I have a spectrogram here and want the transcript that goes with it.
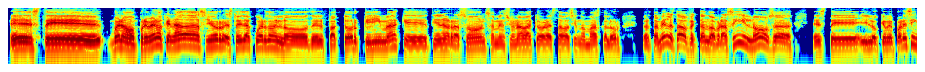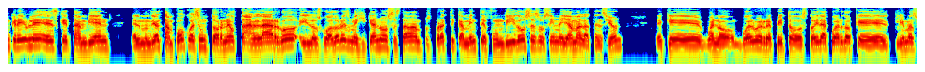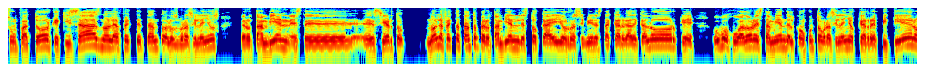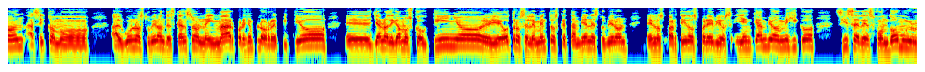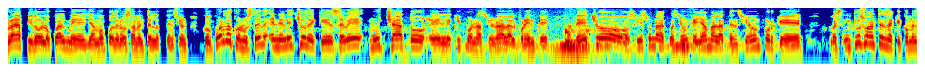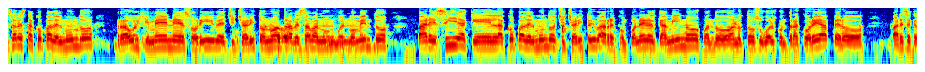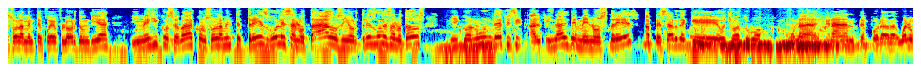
Este, bueno, primero que nada, señor, estoy de acuerdo en lo del factor clima, que tiene razón, se mencionaba que ahora estaba haciendo más calor, pero también le estaba afectando a Brasil, ¿no? O sea, este, y lo que me parece increíble es que también el Mundial tampoco es un torneo tan largo y los jugadores mexicanos estaban pues prácticamente fundidos, eso sí me llama la atención. Eh, que, bueno, vuelvo y repito, estoy de acuerdo que el clima es un factor que quizás no le afecte tanto a los brasileños, pero también, este, es cierto, no le afecta tanto, pero también les toca a ellos recibir esta carga de calor, que hubo jugadores también del conjunto brasileño que repitieron, así como algunos tuvieron descanso, Neymar, por ejemplo, repitió, eh, ya no digamos Coutinho y otros elementos que también estuvieron en los partidos previos. Y en cambio México sí se desfondó muy rápido, lo cual me llamó poderosamente la atención. Concuerdo con usted en el hecho de que se ve muy chato el equipo nacional al frente. De hecho, sí es una cuestión que llama la atención porque pues incluso antes de que comenzara esta Copa del Mundo, Raúl Jiménez, Oribe, Chicharito no atravesaban un buen momento. Parecía que en la Copa del Mundo Chicharito iba a recomponer el camino cuando anotó su gol contra Corea, pero parece que solamente fue flor de un día. Y México se va con solamente tres goles anotados, señor, tres goles anotados y con un déficit al final de menos tres, a pesar de que Ochoa tuvo una gran temporada. Bueno,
